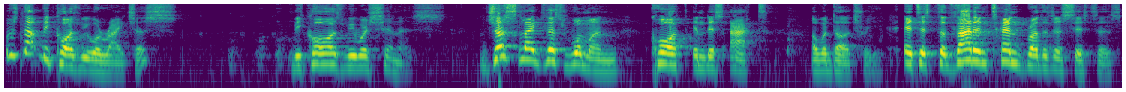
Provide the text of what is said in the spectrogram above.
It was not because we were righteous, because we were sinners. Just like this woman caught in this act of adultery. It is to that intent, brothers and sisters,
